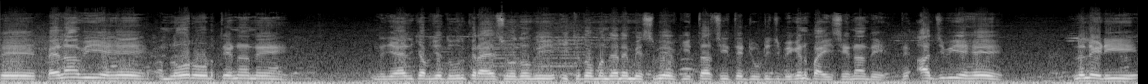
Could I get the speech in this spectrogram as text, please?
ਤੇ ਪਹਿਲਾਂ ਵੀ ਇਹ ਅਮਲੋਹ ਰੋਡ ਤੇ ਇਹਨਾਂ ਨੇ ਨਜਾਇਜ਼ ਕਬਜ਼ੇ ਦੂਰ ਕਰਾਏ ਸੀ, ਉਦੋਂ ਵੀ ਇੱਕ ਦੋ ਬੰਦੇ ਨੇ ਮਿਸਬਿਹੇਵ ਕੀਤਾ ਸੀ ਤੇ ਡਿਊਟੀ 'ਚ ਵਿਘਨ ਪਾਈ ਸੀ ਇਹਨਾਂ ਦੇ। ਤੇ ਅੱਜ ਵੀ ਇਹ ਲਲੇੜੀ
